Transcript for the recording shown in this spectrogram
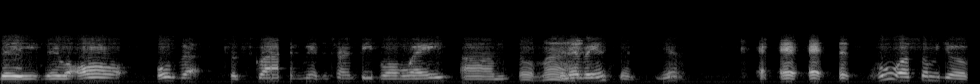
they they were all over subscribed. We had to turn people away um, oh my. in every instance. Yeah. Eh, eh, eh, who are some of your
